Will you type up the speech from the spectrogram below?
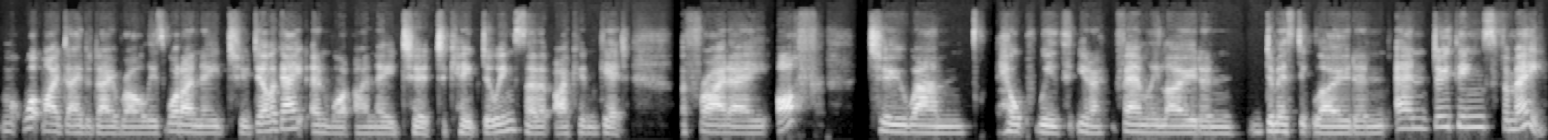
what my day-to-day role is what i need to delegate and what i need to to keep doing so that i can get a friday off to um help with you know family load and domestic load and and do things for me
